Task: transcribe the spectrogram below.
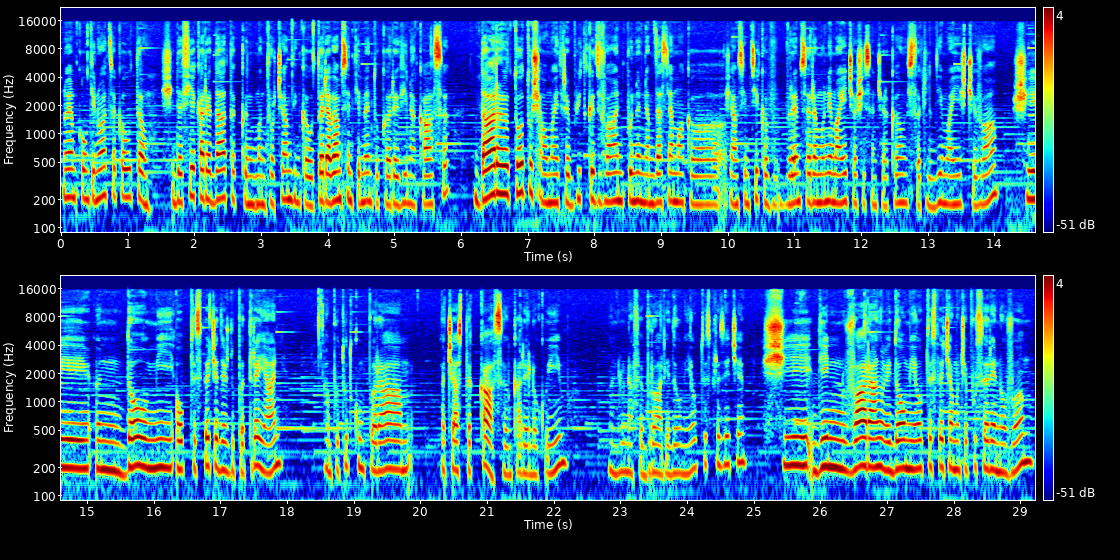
noi am continuat să căutăm. Și de fiecare dată când mă întorceam din căutări aveam sentimentul că revin acasă dar uh, totuși au mai trebuit câțiva ani până ne-am dat seama că și am simțit că vrem să rămânem aici și să încercăm să clădim aici ceva. Și în 2018, deci după trei ani, am putut cumpăra această casă în care locuim, în luna februarie 2018 și din vara anului 2018 am început să renovăm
